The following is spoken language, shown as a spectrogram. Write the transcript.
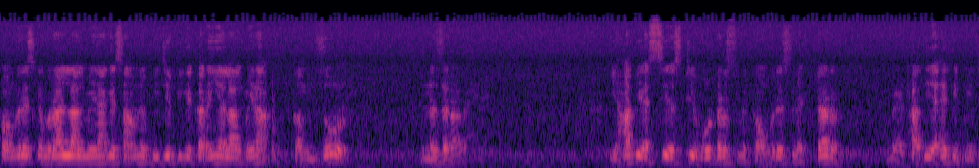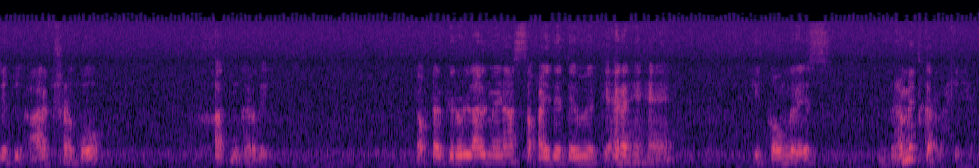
कांग्रेस के मुराल लाल मीणा के सामने बीजेपी के कन्हैया लाल मीणा कमज़ोर नज़र आ रहे हैं। यहाँ भी एस सी वोटर्स में कांग्रेस ने डर बैठा दिया है कि बीजेपी आरक्षण को खत्म कर देगी डॉक्टर किरोड़ीलाल मीणा सफ़ाई देते हुए कह रहे हैं कि कांग्रेस भ्रमित कर रही है।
